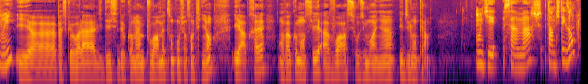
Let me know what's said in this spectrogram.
Oui. Et euh, parce que voilà, l'idée c'est de quand même pouvoir mettre son confiance en client. Et après, on va commencer à voir sur du moyen et du long terme. Ok, ça marche. T'as un petit exemple?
